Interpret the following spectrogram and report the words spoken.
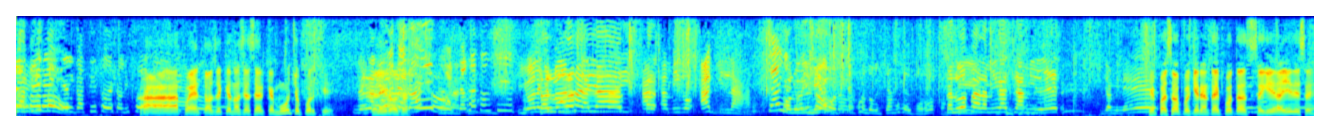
gatito. el gatito de California. Ah, pues entonces que no se acerque mucho porque peligrosa. Y yo le quiero al amigo Águila. Saludito. Cuando gritamos el boroto. Saludos para la amiga Yamilet. Yamilet. ¿Qué pasó? Pues quieren estas hipotas seguir ahí, dice.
